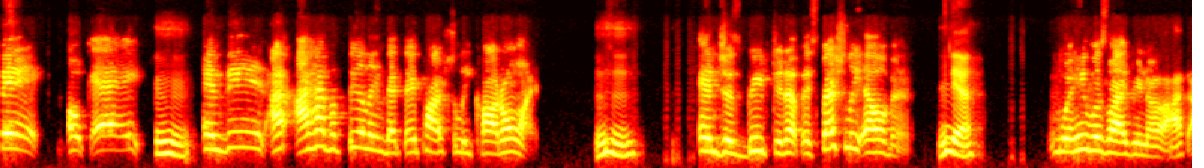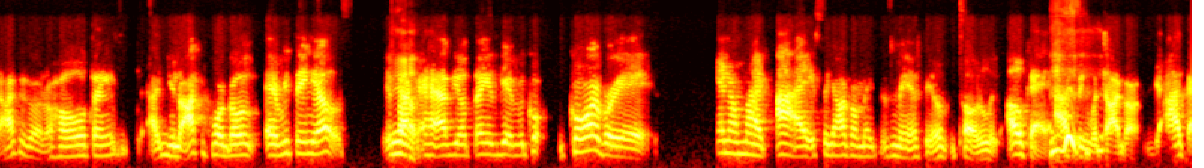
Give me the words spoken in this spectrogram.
thick okay mm-hmm. and then I, I have a feeling that they partially caught on mm-hmm and just beefed it up, especially Elvin. Yeah. When he was like, you know, I, I could go the whole thing, I, you know, I could forego everything else if yeah. I could have your Thanksgiving co- cornbread. And I'm like, all right, so y'all gonna make this man feel totally okay. I see what y'all gonna Okay,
